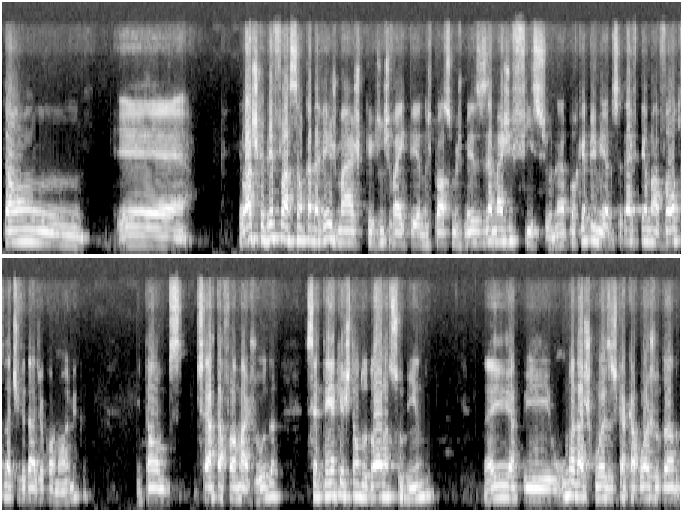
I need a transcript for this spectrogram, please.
então é, eu acho que a deflação cada vez mais que a gente vai ter nos próximos meses é mais difícil, né? Porque primeiro você deve ter uma volta da atividade econômica, então de certa forma ajuda. Você tem a questão do dólar subindo, né? e, e, uma das coisas que acabou ajudando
